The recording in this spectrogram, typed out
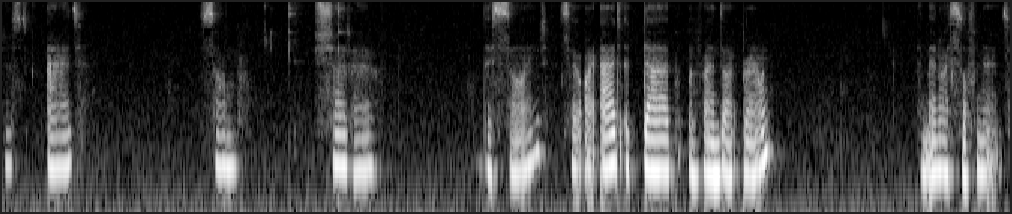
just add some shadow on this side. So I add a dab of Van Dyke Brown and then I soften it.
